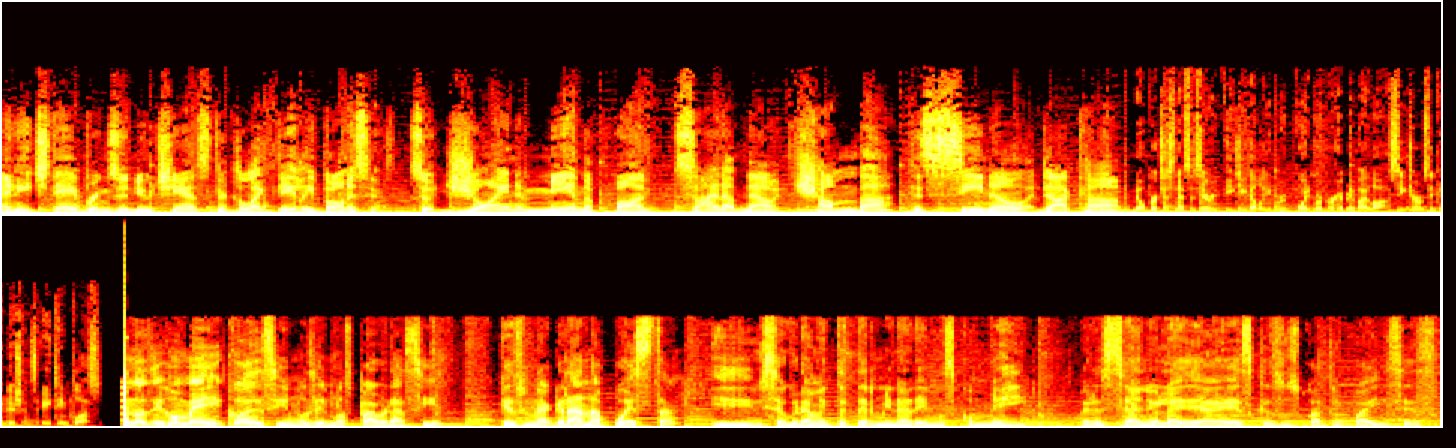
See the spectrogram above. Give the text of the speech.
and each day brings a new chance to collect daily bonuses. So join me in the fun. Sign up now at ChumbaCasino.com. No purchase necessary. BGW. Void were prohibited by law. See terms and conditions. 18 plus. Nos dijo México, decidimos irnos para Brasil, que es una gran apuesta y seguramente terminaremos con México. Pero este año la idea es que esos cuatro países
